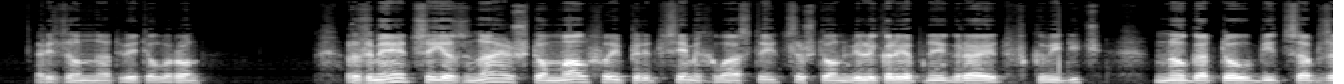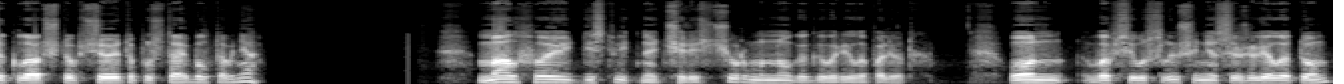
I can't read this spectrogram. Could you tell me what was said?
— резонно ответил Рон. — Разумеется, я знаю, что Малфой перед всеми хвастается, что он великолепно играет в квидич, но готов биться об заклад, что все это пустая болтовня. Малфой действительно чересчур много говорил о полетах. Он во всеуслышание сожалел о том,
